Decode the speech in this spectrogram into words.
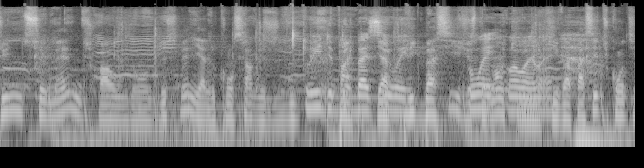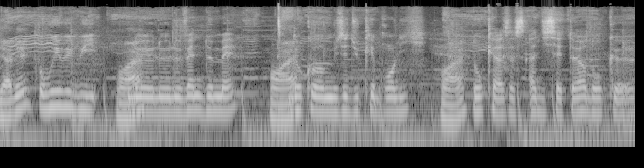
une semaine, je crois, ou dans deux semaines, il y a le concert de Big, Oui, de Big enfin, Bassi, Il y a oui. Big Bassi justement Ouais, ouais, qui, ouais, ouais. qui va passer. Tu comptes y aller Oui, oui, oui. Le, le- le 22 mai. Donc au musée du Quai Branly. Ouais. Donc à, à 17h. Donc euh,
